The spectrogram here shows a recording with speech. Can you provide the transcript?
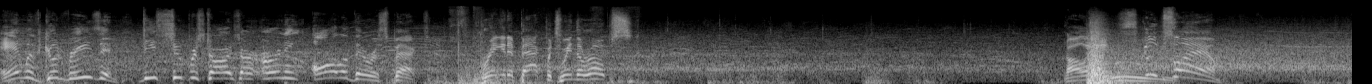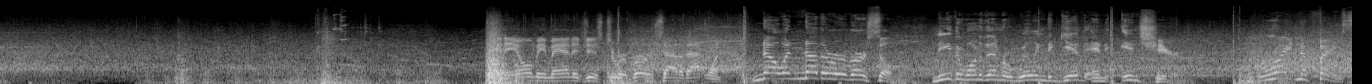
And with good reason. These superstars are earning all of their respect. Bringing it back between the ropes. All in. Scoop slam. And Naomi manages to reverse out of that one. No, another reversal. Neither one of them are willing to give an inch here. Right in the face.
